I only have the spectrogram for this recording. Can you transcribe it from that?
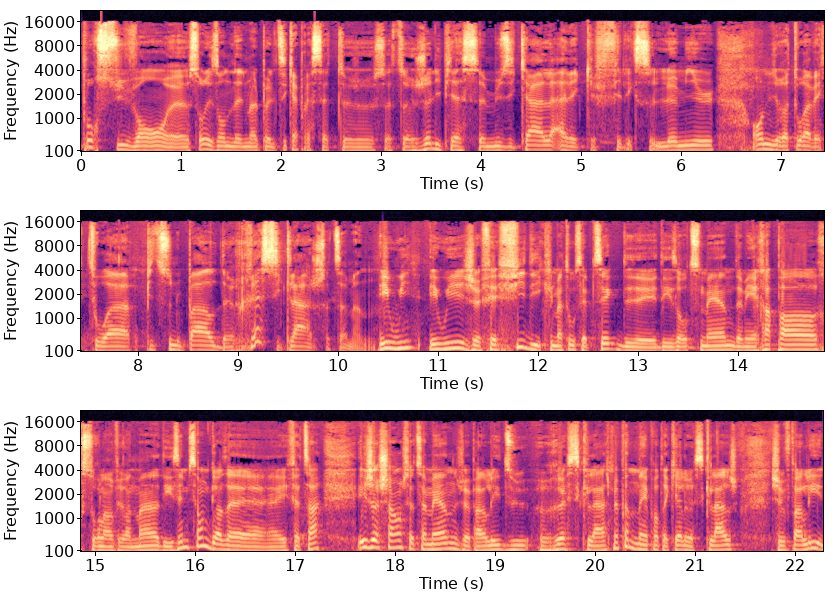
Poursuivons euh, sur les ondes de l'animal politique après cette, euh, cette jolie pièce musicale avec Félix Lemieux. On y retourne avec toi, puis tu nous parles de recyclage cette semaine. Et oui, et oui, je fais fi des climato-sceptiques de- des autres semaines, de mes rapports sur l'environnement, des émissions de gaz à effet de serre. Et je change cette semaine, je vais parler du recyclage, mais pas de n'importe quel recyclage. Je vais vous parler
